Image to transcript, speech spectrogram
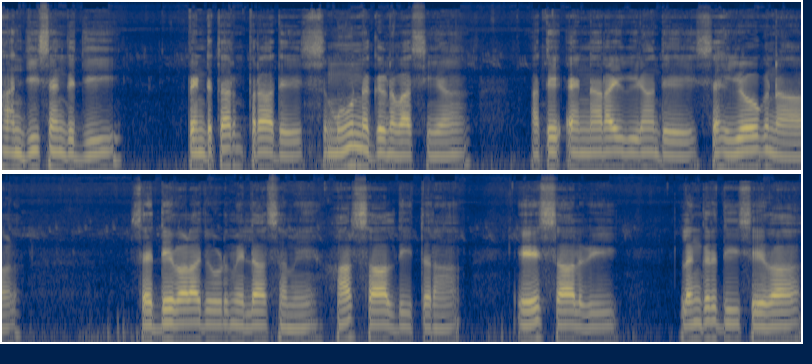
ਹਾਂਜੀ ਸੰਗਤ ਜੀ, ਪਿੰਡ ਧਰਮਪੁਰਾ ਦੇ ਸਮੂਹ ਨਗਰ ਨਿਵਾਸੀਆਂ ਅਤੇ ਐਨ ਆਰ ਆਈ ਵੀਰਾਂ ਦੇ ਸਹਿਯੋਗ ਨਾਲ ਸੈਦੇਵਾਲਾ ਜੋੜ ਮੇਲਾ ਸਮੇਂ ਹਰ ਸਾਲ ਦੀ ਤਰ੍ਹਾਂ ਇਸ ਸਾਲ ਵੀ ਲੰਗਰ ਦੀ ਸੇਵਾ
